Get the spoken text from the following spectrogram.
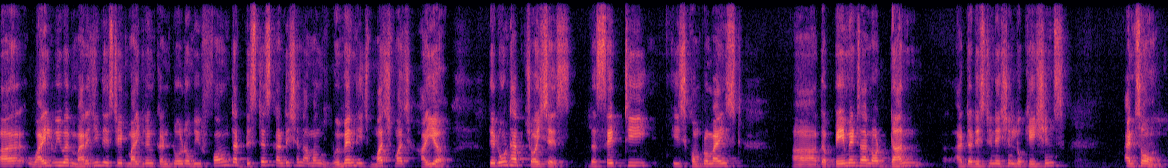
uh, while we were managing the state migrant control room, we found that distress condition among women is much, much higher. They don't have choices. The safety is compromised. Uh, the payments are not done at the destination locations and so on.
